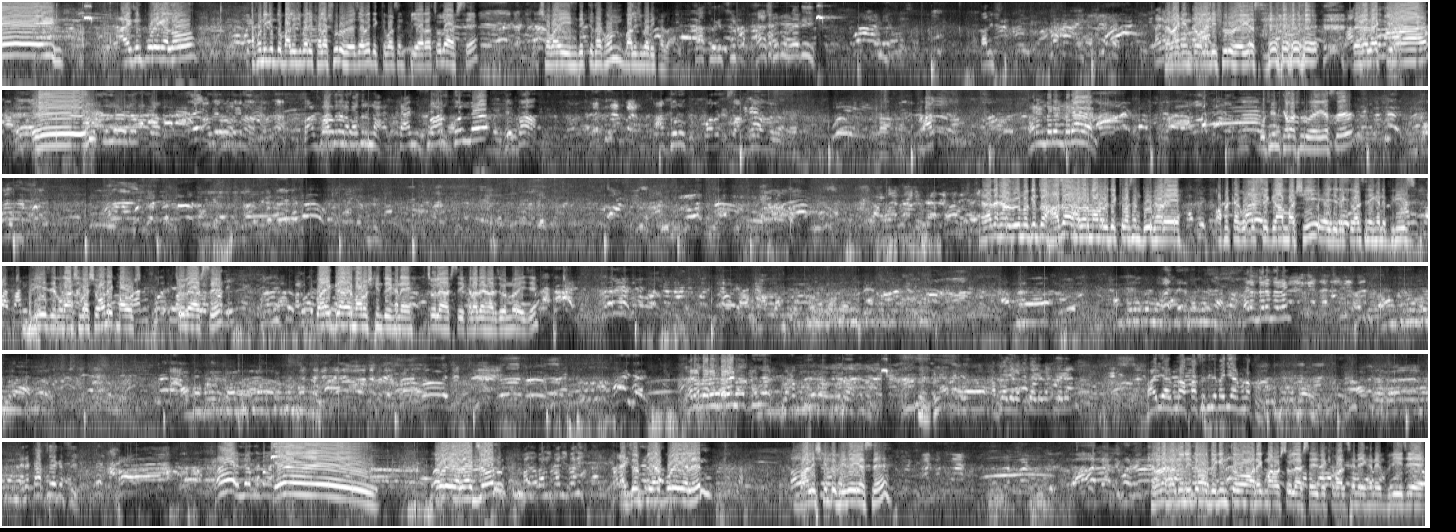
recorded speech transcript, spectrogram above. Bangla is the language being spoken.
এই আরেকজন পড়ে গেল। এখনই কিন্তু বালিশ বাড়ি খেলা শুরু হয়ে যাবে। দেখতে পাচ্ছেন প্লেয়াররা চলে আসছে। সবাই দেখতে থাকুন বালিশ বাড়ি খেলা। হ্যাঁ শুরু রেডি খেলা কিন্তু অলরেডি শুরু হয়ে গেছে। দেখা যাক কি হয়। ধরলে হে বাপ আর ধরো কঠিন খেলা শুরু হয়ে গেছে খেলা দেখার জন্য কিন্তু হাজার হাজার মানুষ দেখতে পাচ্ছেন দুই ধারে অপেক্ষা করতেছে গ্রামবাসী। এই যে দেখতে পাচ্ছেন এখানে ব্রিজ ব্রিজ এবং আশেপাশে অনেক মানুষ চলে আসছে। কয়েক গ্রামের মানুষ কিন্তু এখানে চলে আসছে খেলা দেখার জন্য, এই যে। বেরেন আগে আপনি আগে বাইরে আসব না কাছে দিলে বাইরে আসব না তো। এটা কাছে হয়ে গেছে। পড়ে গেল একজন। একজন প্লেয়ার পড়ে গেলেন। বালিশ কিন্তু ভিজে গেছে। খেলা দেখার জন্য ইতিমধ্যে কিন্তু অনেক মানুষ চলে আসছে। দেখতে পাচ্ছেন, এখানে ব্রিজে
